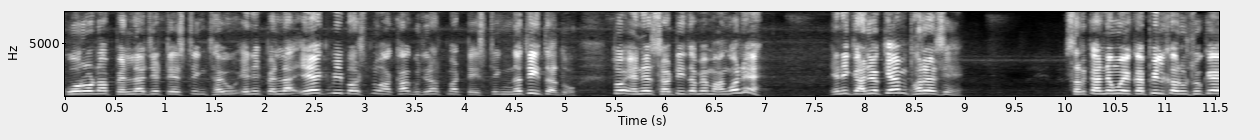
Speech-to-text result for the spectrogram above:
કોરોના પહેલાં જે ટેસ્ટિંગ થયું, એની પહેલાં એક બી બસનું આખા ગુજરાતમાં ટેસ્ટિંગ નથી થતું. તો એને સર્ટી તમે માંગો ને? એની ગાડીઓ કેમ ફરે છે? સરકારને હું એક અપીલ કરું છું કે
